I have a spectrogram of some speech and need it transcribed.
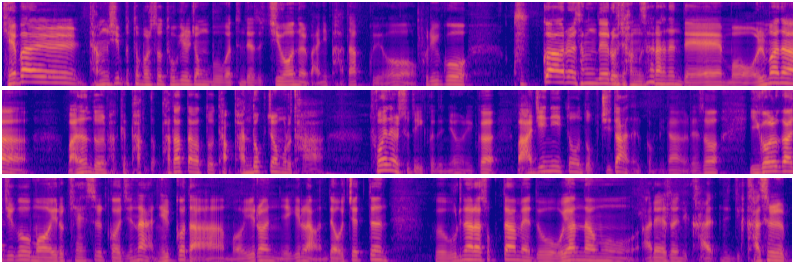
개발 당시부터 벌써 독일 정부 같은 데서 지원을 많이 받았고요. 그리고 국가를 상대로 장사를 하는데 뭐 얼마나 많은 돈을 받, 받, 받았다가 또 다 반독점으로 다 토해낼 수도 있거든요. 그러니까 마진이 또 높지도 않을 겁니다. 그래서 이걸 가지고 뭐 이렇게 했을 거지는 아닐 거다. 뭐 이런 얘기를 나왔는데 어쨌든 그 우리나라 속담에도 오얏나무 아래에서 이제 가, 이제 갓을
